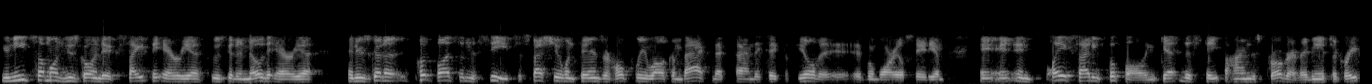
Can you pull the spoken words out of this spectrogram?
you need someone who's going to excite the area, who's going to know the area, and who's going to put butts in the seats, especially when fans are hopefully welcome back next time they take the field at, Memorial Stadium, and, and play exciting football and get the state behind this program. I mean, it's a great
